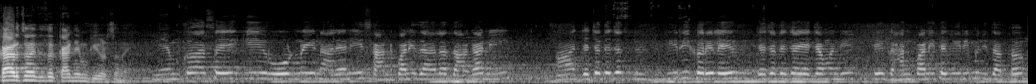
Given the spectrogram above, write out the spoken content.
काय अडचण आहे तिथं? काय नेमकी अडचण आहे? नेमकं असं आहे की रोड नाही नाल्या नाही सांडपाणी जायला जागा नाही. हां ज्याच्या त्याच्यात विहिरी करेल ज्याच्या त्याच्या याच्यामध्ये ते घाण पाणी त्या विहिरीमध्ये जातं.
